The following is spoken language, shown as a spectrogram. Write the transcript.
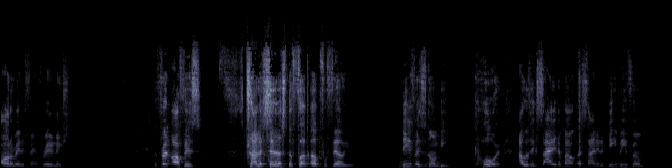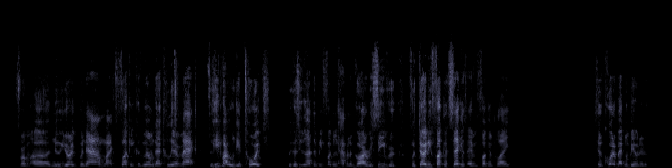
All the Raiders fans, Raider Nation. The front office trying to set us the fuck up for failure. Defense is gonna be poor. I was excited about us signing a DB from from uh New York, but now I'm like, fuck it, because we don't got Khalil Mack. So he probably gonna get torched because he's gonna have to be fucking having a guard receiver for 30 fucking seconds every fucking play. The quarterback gonna be able to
